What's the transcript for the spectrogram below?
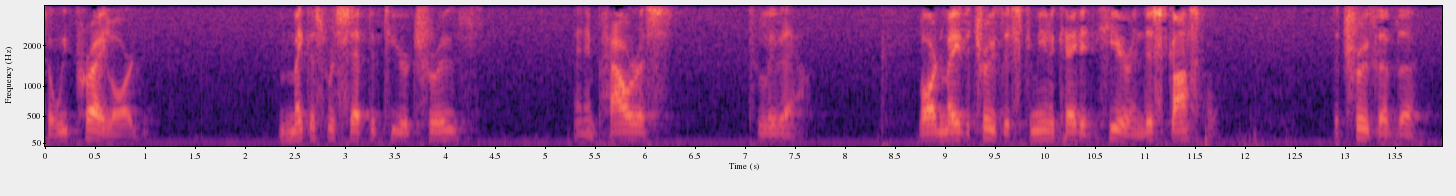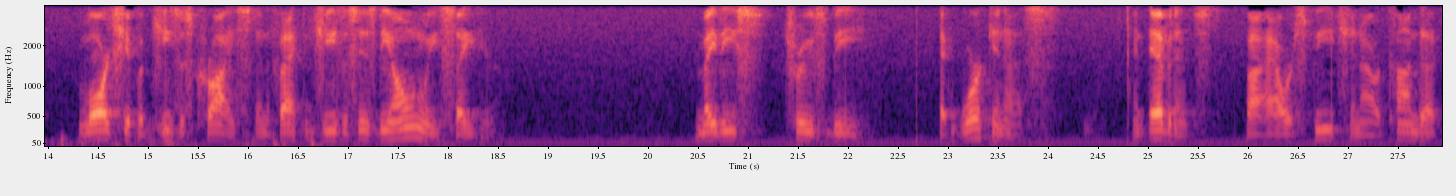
So we pray, Lord, make us receptive to your truth and empower us to live it out. Lord, may the truth that's communicated here in this gospel, the truth of the lordship of Jesus Christ and the fact that Jesus is the only Savior, may these truths be at work in us and evidenced by our speech and our conduct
